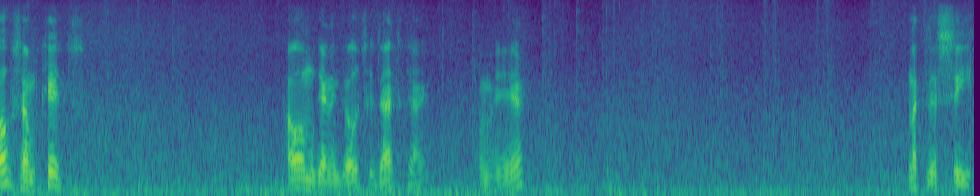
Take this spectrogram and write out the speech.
Oh, some kids. How am I gonna go to that guy? From here? Look at the sea.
